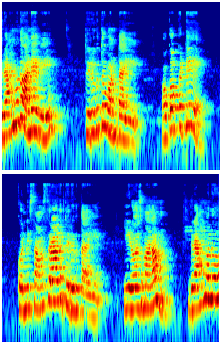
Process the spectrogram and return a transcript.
గ్రహములు అనేవి తిరుగుతూ ఉంటాయి. ఒక్కొక్కటి కొన్ని సంవత్సరాలు తిరుగుతాయి. ఈరోజు మనం గ్రహములు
